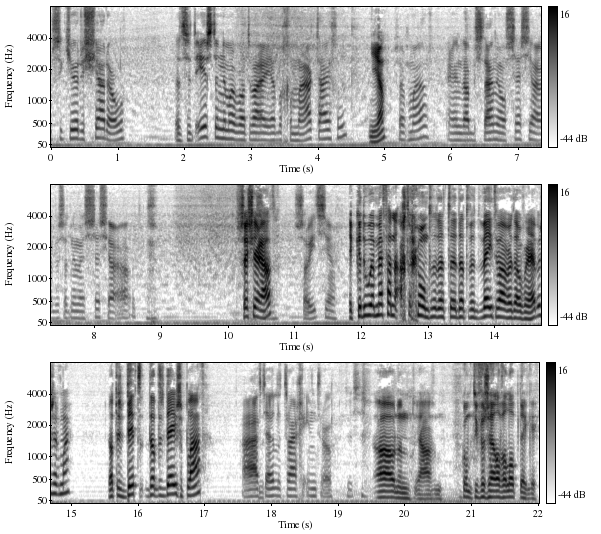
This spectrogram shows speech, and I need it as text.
Secure the Shadow. Dat is het eerste nummer wat wij hebben gemaakt eigenlijk, Ja? zeg maar. En daar bestaan nu al zes jaar, dus dat nummer is zes jaar oud. Zes jaar oud? Zoiets, ja. Ik doe hem even aan de achtergrond, dat, dat we weten waar we het over hebben, zeg maar. Dat is, dit, dat is deze plaat. Ah, hij heeft een hele trage intro. Dus. Oh, dan, ja, komt hij vanzelf wel op, denk ik.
